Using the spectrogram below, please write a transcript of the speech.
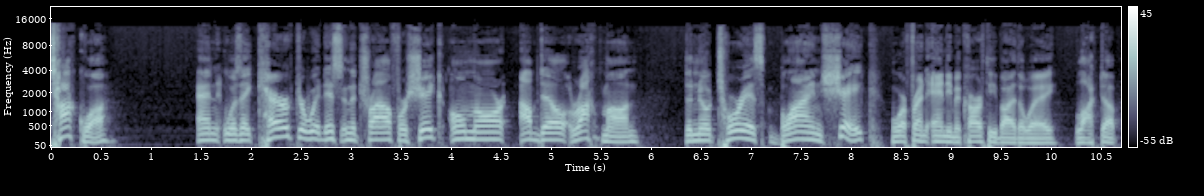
Taqwa, and was a character witness in the trial for Sheikh Omar Abdel Rahman, the notorious blind sheikh, who our friend Andy McCarthy, by the way, locked up,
